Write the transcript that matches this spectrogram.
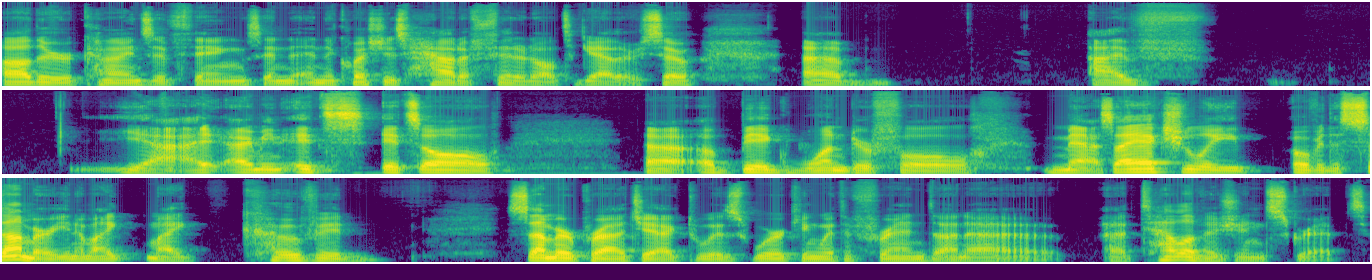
other kinds of things. And and the question is how to fit it all together. So, um, I've, yeah, I, I mean, it's it's all uh, a big, wonderful mess. I actually over the summer, you know, my my COVID summer project was working with a friend on a, a television script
